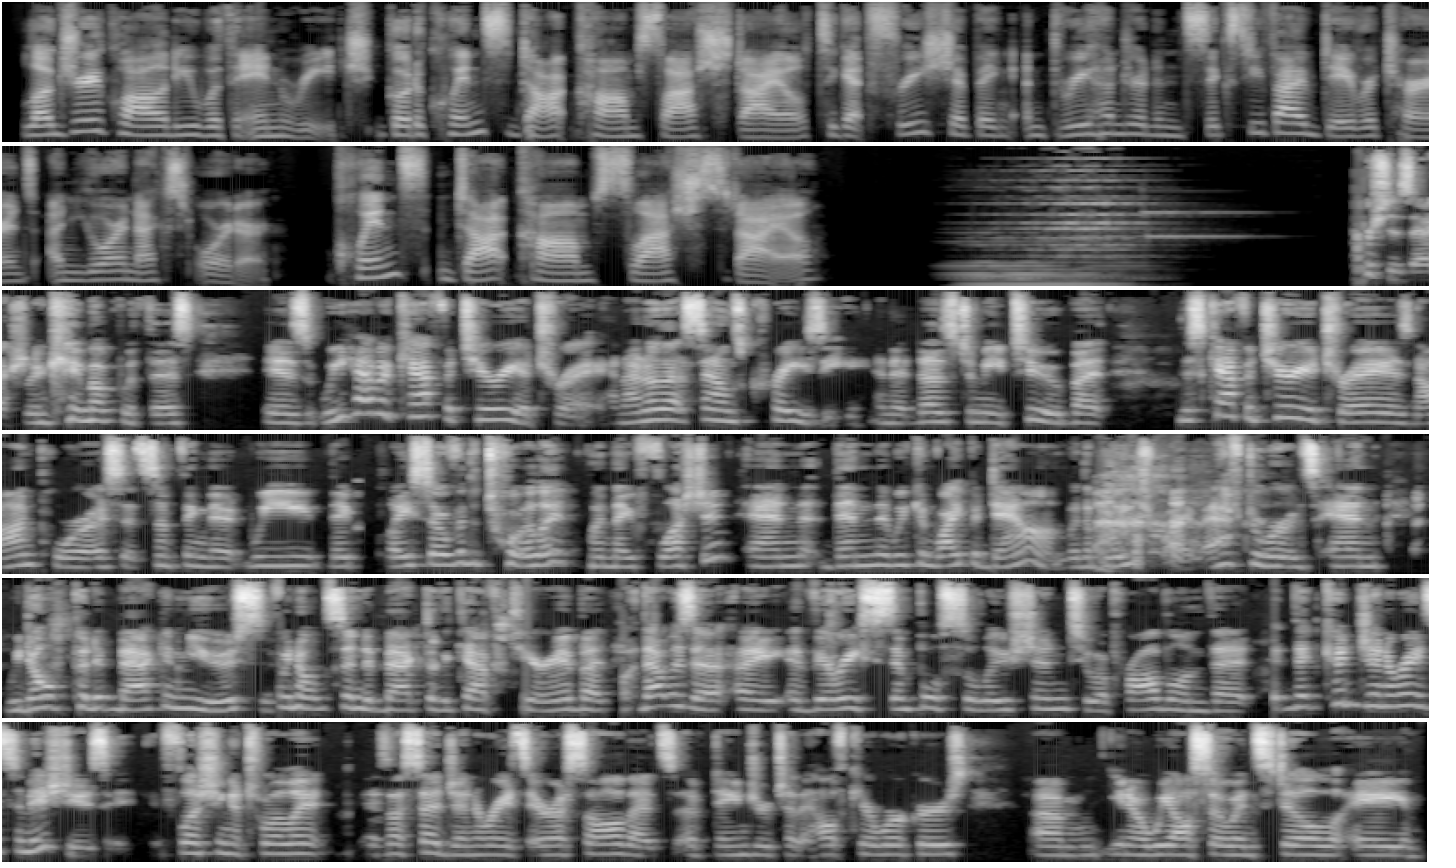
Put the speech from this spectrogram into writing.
Luxury quality within reach. Go to quince.com slash style to get free shipping and 365 day returns on your next order. Quince.com slash style. Nurses actually came up with this is we have a cafeteria tray. And I know that sounds crazy and it does to me too, but this cafeteria tray is non-porous. It's something that we they place over the toilet when they flush it, and then we can wipe it down with a bleach wipe afterwards. And we don't put it back in use. We don't send it back to the cafeteria. But that was a, a, a very simple solution to a problem that that could generate some issues. Flushing a toilet, as I said, generates aerosol that's of danger to the healthcare workers. Um, you know, we also instill a,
